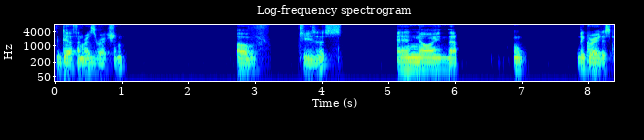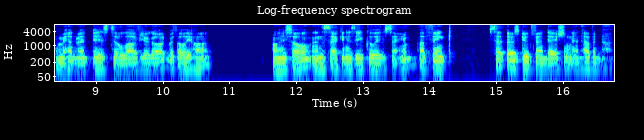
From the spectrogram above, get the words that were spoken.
the death and resurrection of Jesus, and knowing that the greatest commandment is to love your God with all your heart, your soul, and the second is equally the same. I think set those good foundation and have a,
